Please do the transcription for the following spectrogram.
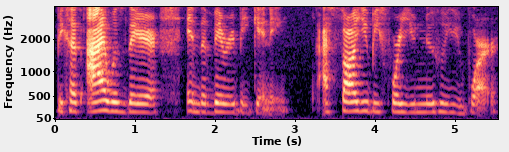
Because I was there in the very beginning. I saw you before you knew who you were.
